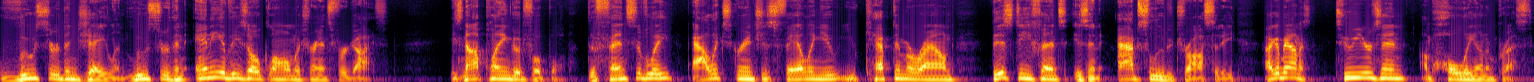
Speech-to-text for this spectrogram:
looser than Jalen, looser than any of these Oklahoma transfer guys. He's not playing good football. Defensively, Alex Grinch is failing you. You kept him around. This defense is an absolute atrocity. I gotta be honest, two years in, I'm wholly unimpressed.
